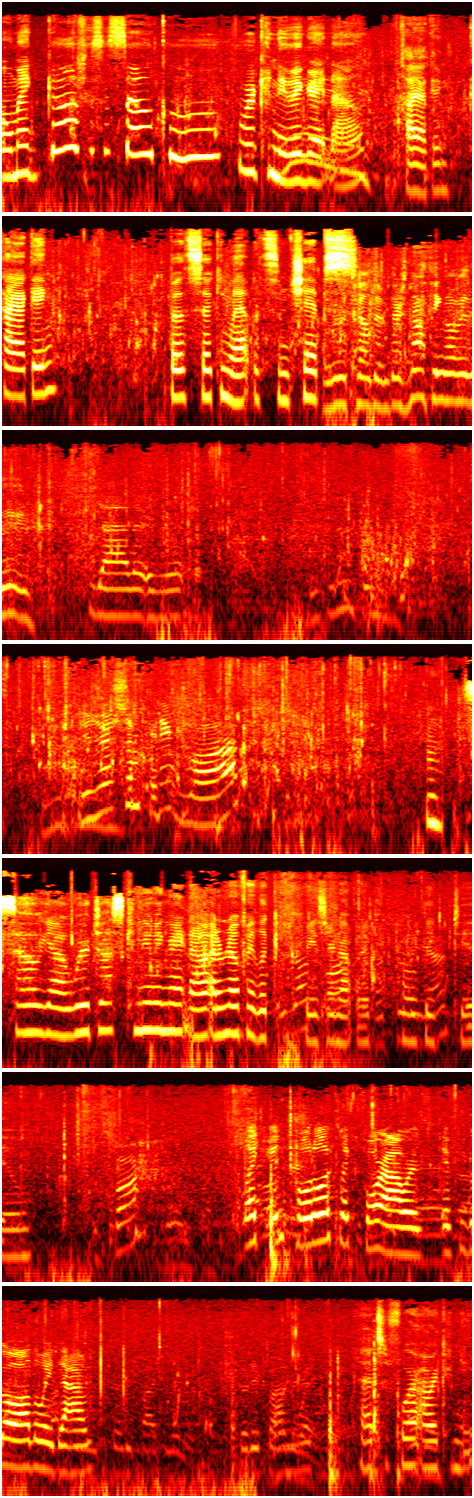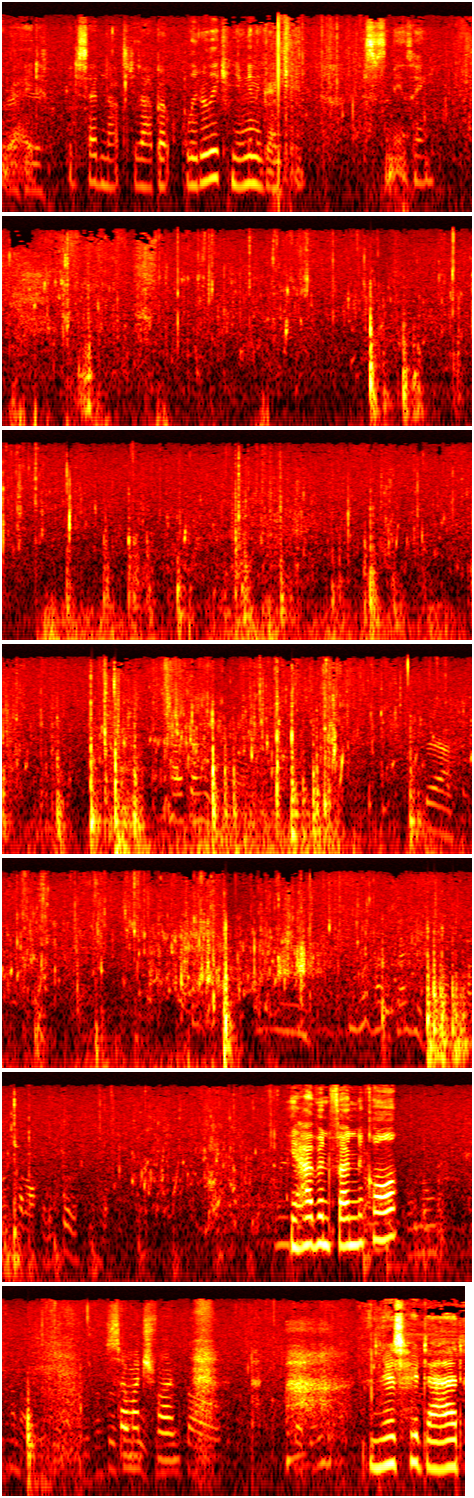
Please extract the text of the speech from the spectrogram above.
Oh my gosh, this is so cool. We're canoeing right now. Kayaking. Kayaking. Both soaking wet with some chips. I'm gonna tell them there's nothing over there. Yeah, there isn't. These are some pretty rocks. So yeah, we're just canoeing right now. I don't know if I look crazy or not, but I probably do. Like in total, it's like four hours if you go all the way down. That's a four hour canoe ride. We decided not to do that, but literally canoeing in the Grand Canyon. This is amazing. You having fun, Nicole? So much fun. And there's her dad.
